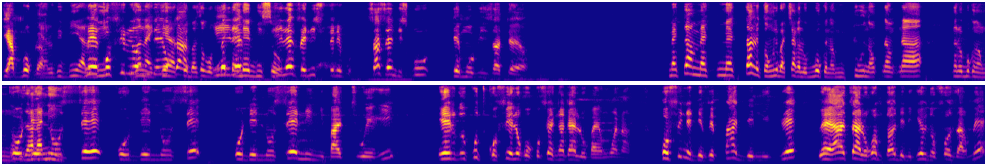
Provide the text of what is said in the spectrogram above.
ya mboka mais kofiri yo nde yoka il est venu soutenir vous ça c'est un discours de mobilisateur maintenant maintenant le congolais batiaka loboko na mutu na na na loboko na mutu ezalaka nini kodenonse kodenonse nini batuerie Et écoute Kofi eloko Kofi angaka aloba yango wana. Kofi ne devait pas dénigrer eh, ata lokola moto awa dénigrer nos forces armées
